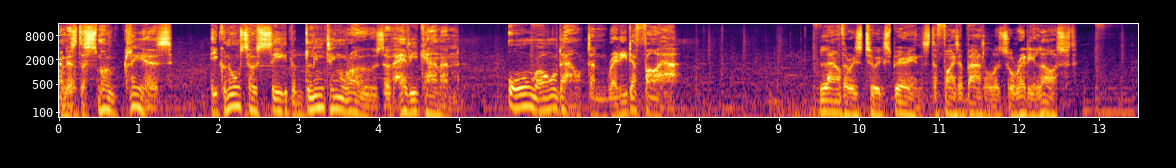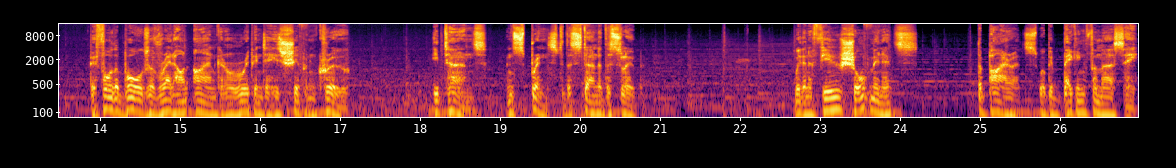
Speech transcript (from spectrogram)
And as the smoke clears, he can also see the glinting rows of heavy cannon, all rolled out and ready to fire. Lowther is too experienced to fight a battle that's already lost. Before the balls of red hot iron can rip into his ship and crew, he turns and sprints to the stern of the sloop. Within a few short minutes, the pirates will be begging for mercy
